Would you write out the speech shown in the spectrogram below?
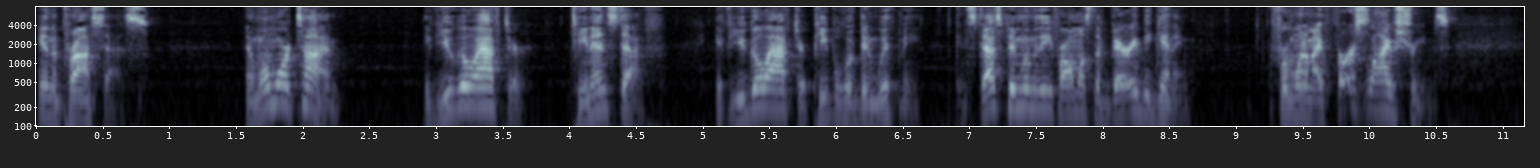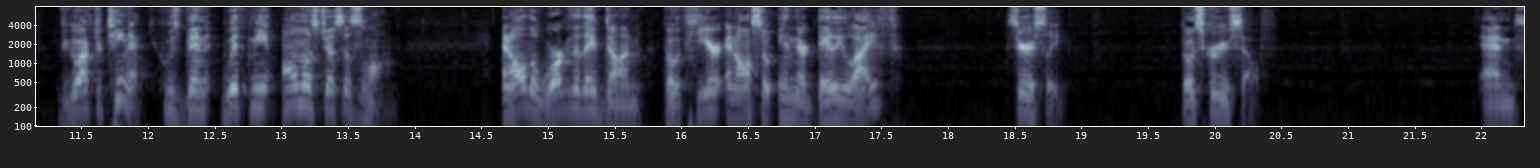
in the process. And one more time, if you go after Tina and Steph, if you go after people who have been with me, and Steph's been with me for almost the very beginning, from one of my first live streams. If you go after Tina, who's been with me almost just as long, and all the work that they've done, both here and also in their daily life, seriously, go screw yourself. And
